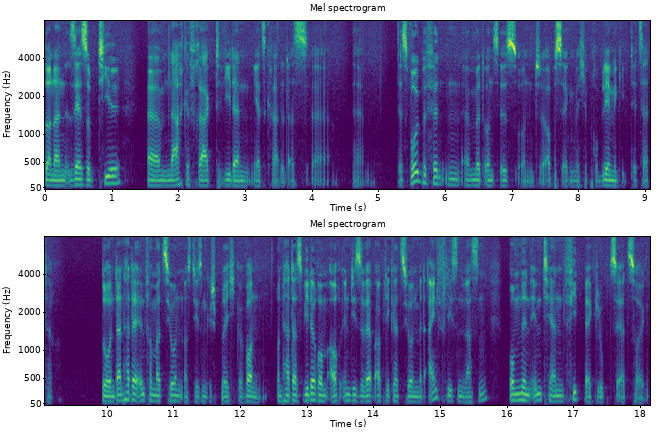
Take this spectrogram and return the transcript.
Sondern sehr subtil ähm, nachgefragt, wie denn jetzt gerade das äh, ähm, das Wohlbefinden äh, mit uns ist und äh, ob es irgendwelche Probleme gibt etc. So, und dann hat er Informationen aus diesem Gespräch gewonnen und hat das wiederum auch in diese Web-Applikation mit einfließen lassen, um einen internen Feedback-Loop zu erzeugen.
